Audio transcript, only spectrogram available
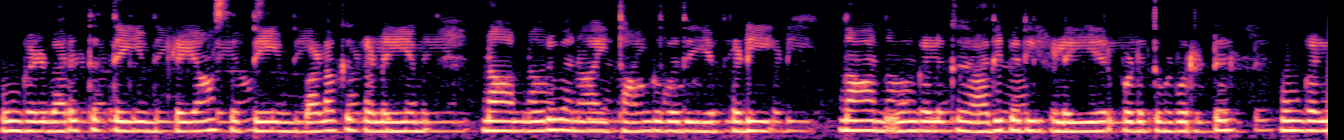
உங்கள் வருத்தத்தையும் பிரயாசத்தையும் வழக்குகளையும் நான் ஒருவனாய் தாங்குவது எப்படி? நான் உங்களுக்கு அதிபதிகளை ஏற்படுத்தும் பொருட்டு உங்கள்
